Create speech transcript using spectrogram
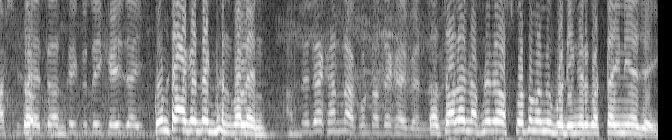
আসছি যেহেতু আজকে একটু দেখেই যাই। কোনটা আগে দেখবেন বলেন। আপনি দেখান না কোনটা দেখাইবেন তো চলেন আপনার প্রথম আমি বোর্ডিং এর ঘরটাই নিয়ে যাই।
